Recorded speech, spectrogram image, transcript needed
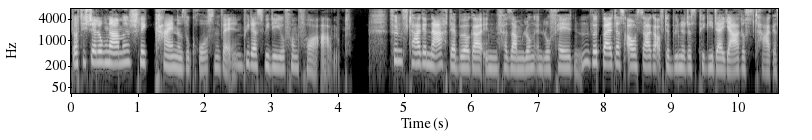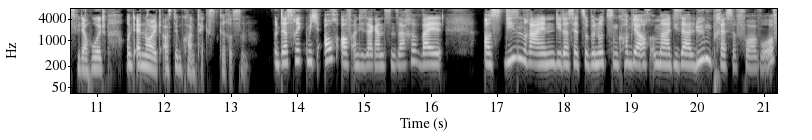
Doch die Stellungnahme schlägt keine so großen Wellen wie das Video vom Vorabend. Fünf Tage nach der Bürgerinnenversammlung in Lohfelden wird Walters Aussage auf der Bühne des Pegida-Jahrestages wiederholt und erneut aus dem Kontext gerissen. Und das regt mich auch auf an dieser ganzen Sache, weil aus diesen Reihen, die das jetzt so benutzen, kommt ja auch immer dieser Lügenpressevorwurf.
